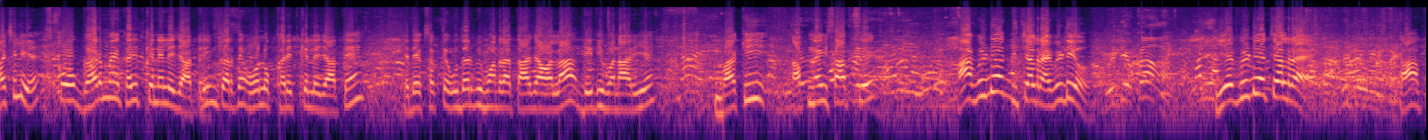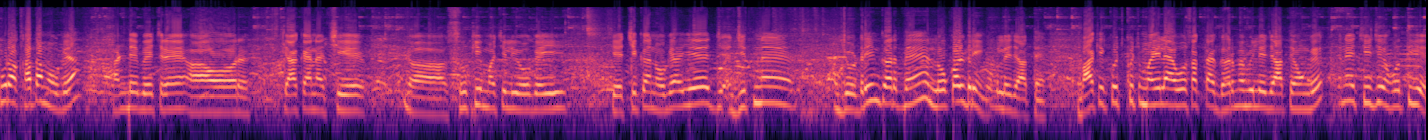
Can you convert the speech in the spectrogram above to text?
मछली है। इसको घर में खरीद के नहीं ले जाते ड्रिंक करते हैं वो लोग खरीद के ले जाते हैं। ये देख सकते हैं उधर भी बन रहा है ताज़ा वाला दीदी बना रही है। बाकी अपने हिसाब से हाँ वीडियो चल रहा है वीडियो। वीडियो कहाँ? ये वीडियो चल रहा है। हाँ पूरा ख़त्म हो गया। अंडे बेच रहे हैं और क्या कहना चाहिए सूखी मछली हो गई ये चिकन हो गया। ये जितने जो ड्रिंक करते हैं, लोकल ड्रिंक ले जाते हैं। बाकी कुछ कुछ महिलाएँ, हो सकता है घर में भी ले जाते होंगे। इतनी चीज़ें होती है।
